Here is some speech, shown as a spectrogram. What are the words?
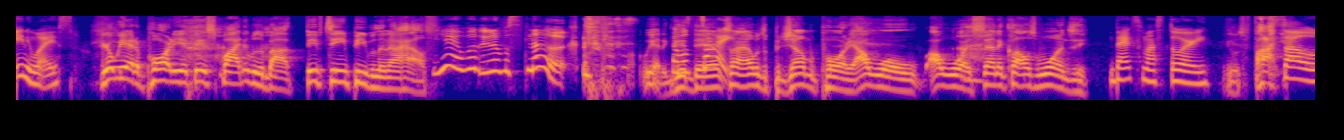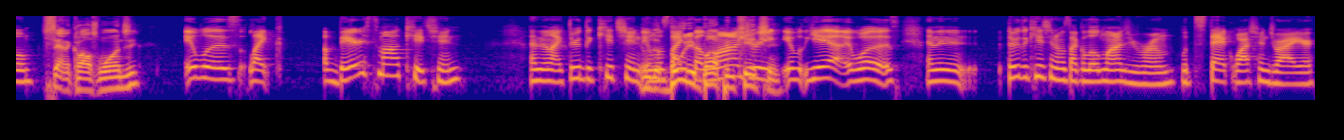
Anyways, Girl, we had a party at this spot. It was about 15 people in our house. yeah, it was, it was snug. We had a good damn tight. time. It was a pajama party. I wore I wore a Santa Claus onesie. Back to my story. It was fire. So Santa Claus onesie. It was like a very small kitchen. And then like through the kitchen, it was a was, like the laundry. kitchen. It was yeah, it was. And then through the kitchen, it was like a little laundry room with the stack wash and dryer,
